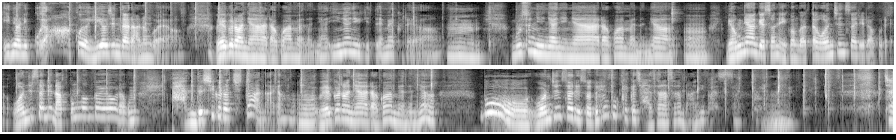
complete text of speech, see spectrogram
인연이 꾸역꾸역 이어진다라는 거예요. 왜 그러냐라고 하면은요, 인연이기 때문에 그래요. 음, 무슨 인연이냐라고 하면은요, 어, 명리학에서는 이건 갖다 원진살이라고 그래요. 원진살이 나쁜 건가요? 라고 하면 반드시 그렇지도 않아요. 어, 왜 그러냐라고 하면은요, 뭐, 원진살이 있어도 행복하게 잘 사는 사람 많이 봤어. 음. 자,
